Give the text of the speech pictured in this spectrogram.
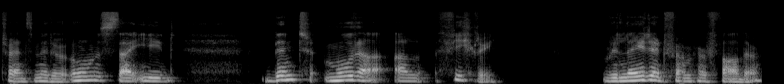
transmitter, Umm Said bint Mura al-Fihri, related from her father,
